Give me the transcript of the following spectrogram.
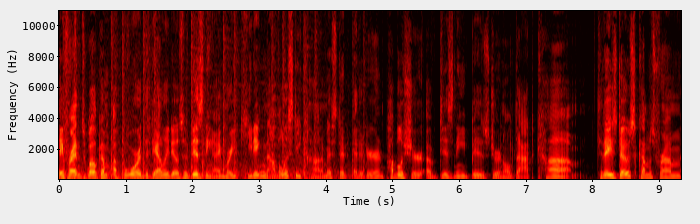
Hey, friends, welcome aboard the Daily Dose of Disney. I'm Ray Keating, novelist, economist, and editor and publisher of DisneyBizJournal.com. Today's dose comes from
